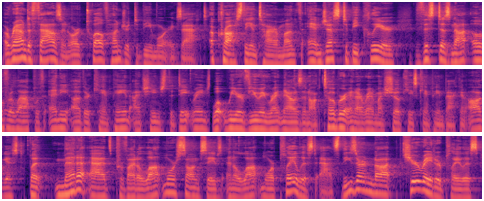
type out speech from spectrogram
around 1,000 or 1,200 to be more exact, across the entire month. And just to be clear, this does not overlap with any other campaign. I changed the date range. What we are viewing right now is in October, and I ran my showcase campaign back in August. But Meta Ads provide a lot more song saves and a lot more playlist adds. These are not curator playlists,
